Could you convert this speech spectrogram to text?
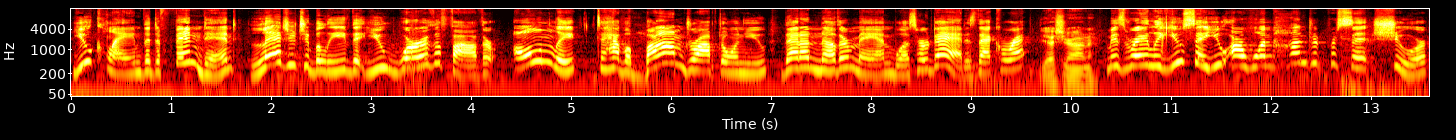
You claim the defendant led you to believe that you were the father only to have a bomb dropped on you that another man was her dad. Is that correct? Yes, Your Honor. Ms. Rayleigh, you say you are 100% sure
